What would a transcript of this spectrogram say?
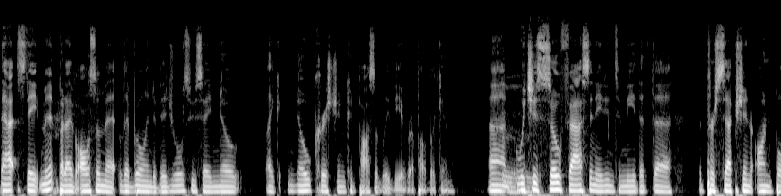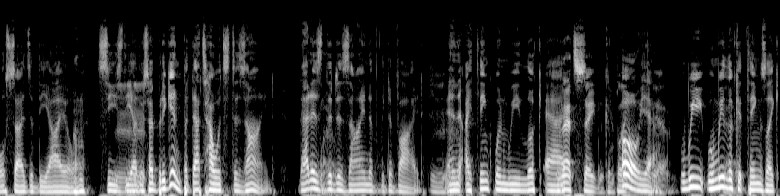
that statement, but I've also met liberal individuals who say no, like no Christian could possibly be a Republican, um, hmm. which is so fascinating to me that the the perception on both sides of the aisle uh-huh. sees the other uh-huh. side. But again, but that's how it's designed. That is the design of the divide. Mm-hmm. And I think when we look at and that's Satan completely. Oh yeah. When we when we look at things like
